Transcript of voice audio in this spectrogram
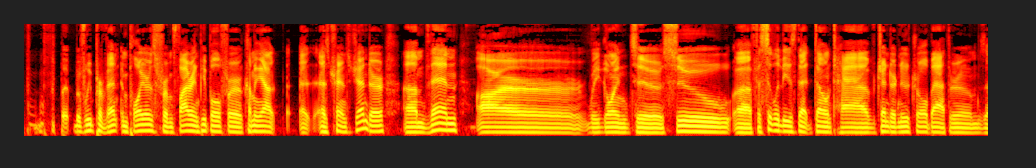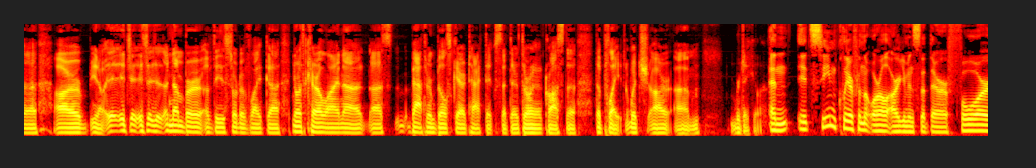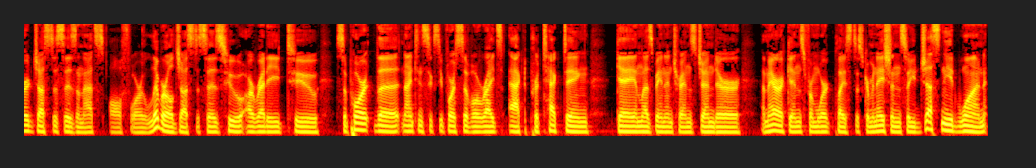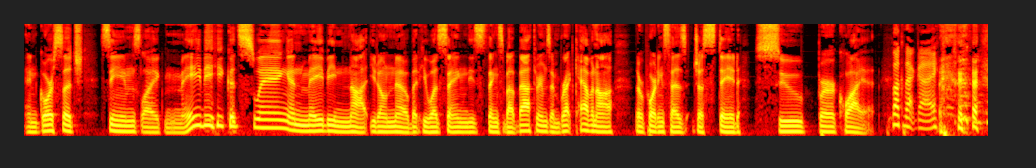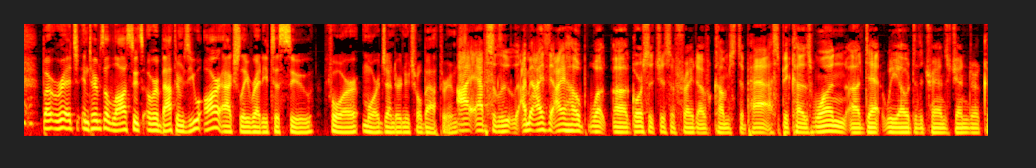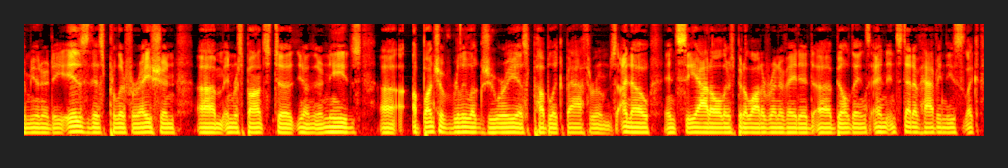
if we prevent employers from firing people for coming out as transgender, um, then are we going to sue uh, facilities that don't have gender neutral bathrooms? Uh, are you know it's it's a number of these sort of like uh, North Carolina uh, bathroom bill scare tactics that they're throwing across the the plate, which are. Um, ridiculous. And it seemed clear from the oral arguments that there are four justices, and that's all four liberal justices, who are ready to support the 1964 Civil Rights Act protecting gay and lesbian and transgender Americans from workplace discrimination. So you just need one, and Gorsuch seems like maybe he could swing and maybe not. You don't know, but he was saying these things about bathrooms, and Brett Kavanaugh the reporting says just stayed super quiet. Fuck that guy. But Rich, in terms of lawsuits over bathrooms, you are actually ready to sue for more gender neutral bathrooms. I absolutely. I mean, I th- I hope what uh, Gorsuch is afraid of comes to pass because one uh, debt we owe to the transgender community is this proliferation um, in response to you know their needs. Uh, a bunch of really luxurious public bathrooms. I know in Seattle, there's been a lot of renovated uh, buildings, and instead of having these like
